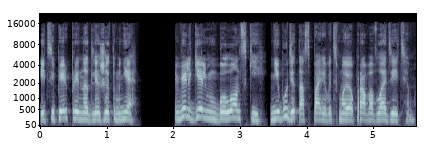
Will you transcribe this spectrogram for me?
и теперь принадлежит мне. Вильгельм Булонский не будет оспаривать мое право владеть им.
